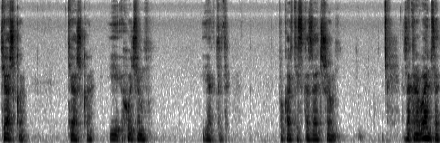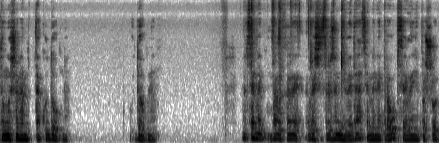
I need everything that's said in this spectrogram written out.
тяжко. Тяжко. І хочемо, як тут по карті сказати, що закриваємося, тому що нам так удобно. Удобно. Ну, це ми балакали, ви зрозуміли, да? це ми не про обстріли, ні про що.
